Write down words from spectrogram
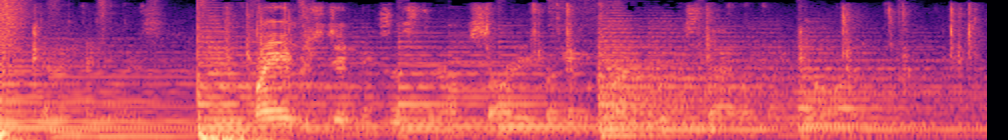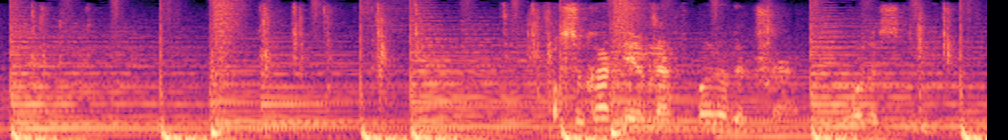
Okay, anyways. My name just didn't exist there. I'm sorry if anyone noticed that. Oh my god. Also, goddamn, I have to buy another trap. What a stupid.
